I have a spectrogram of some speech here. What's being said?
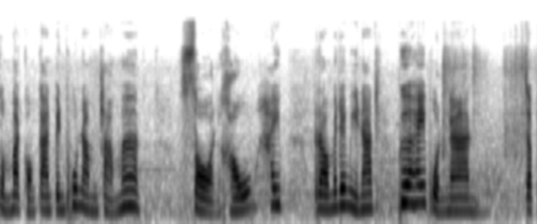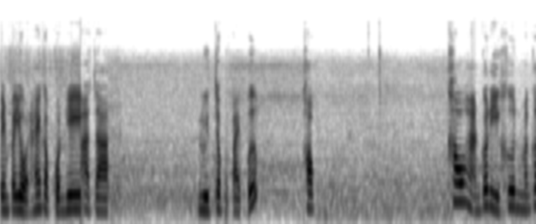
สมบัติของการเป็นผู้นำสามารถสอนเขาให้เราไม่ได้มีหน้าเพื่อให้ผลงาน จะเป็นประโยชน์ให้กับคนที่อาจจะ หรือจะไปปุ๊บเขาเข้าหารก็ดีขึ้น มันก็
